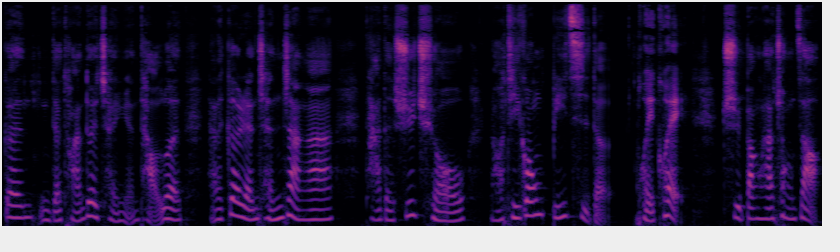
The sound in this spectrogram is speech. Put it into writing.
跟你的团队成员讨论他的个人成长啊，他的需求，然后提供彼此的回馈，去帮他创造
